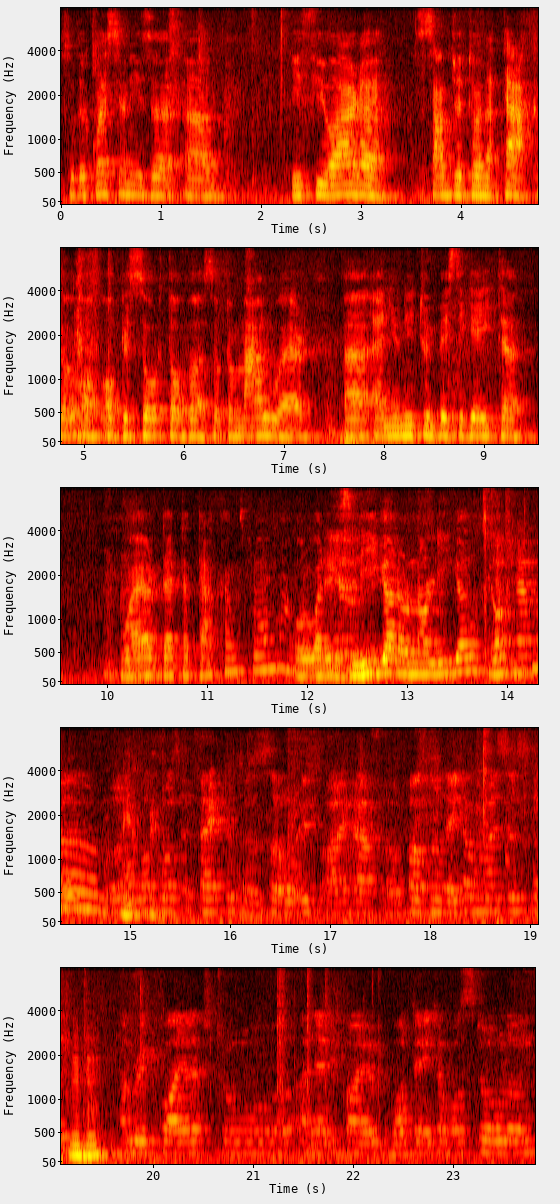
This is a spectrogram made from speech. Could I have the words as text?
So the question is, uh, um, if you are uh, subject to an attack of, of, of the sort of uh, sort of malware, uh, and you need to investigate uh, where that attack comes from, or whether it's legal or not legal? What happened, uh, Yeah. what was affected, uh, so if I have uh, personal data on my system, Mhm. I'm required to uh, identify what data was stolen,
